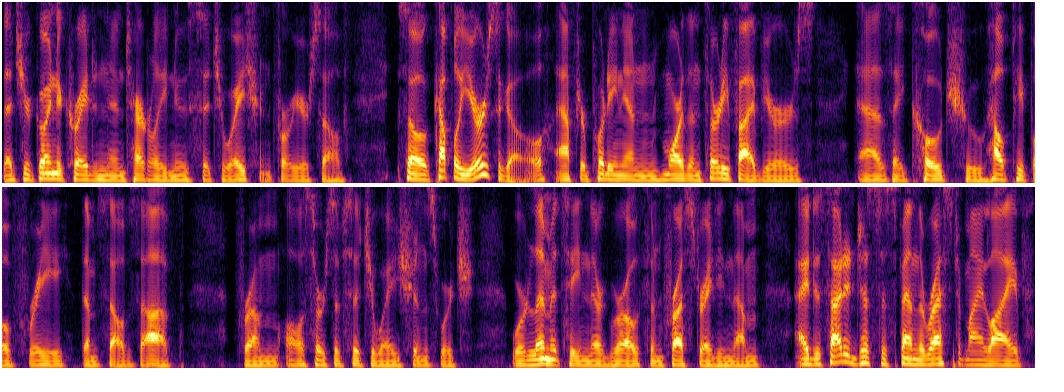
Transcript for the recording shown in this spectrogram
that you're going to create an entirely new situation for yourself. So, a couple years ago, after putting in more than 35 years as a coach who helped people free themselves up from all sorts of situations which were limiting their growth and frustrating them, I decided just to spend the rest of my life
